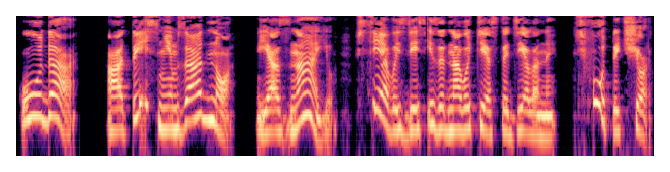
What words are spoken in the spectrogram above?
«Куда? А ты с ним заодно. Я знаю, все вы здесь из одного теста деланы. Тьфу ты, черт!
